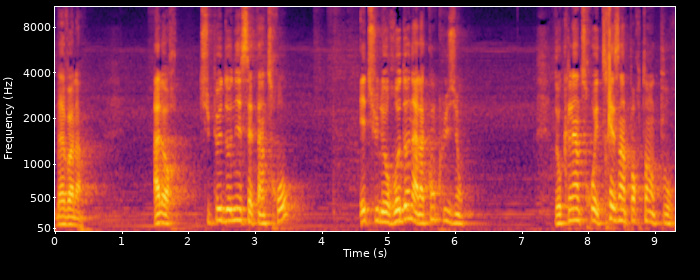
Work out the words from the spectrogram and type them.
ben voilà. Alors, tu peux donner cette intro et tu le redonnes à la conclusion. Donc l'intro est très importante pour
